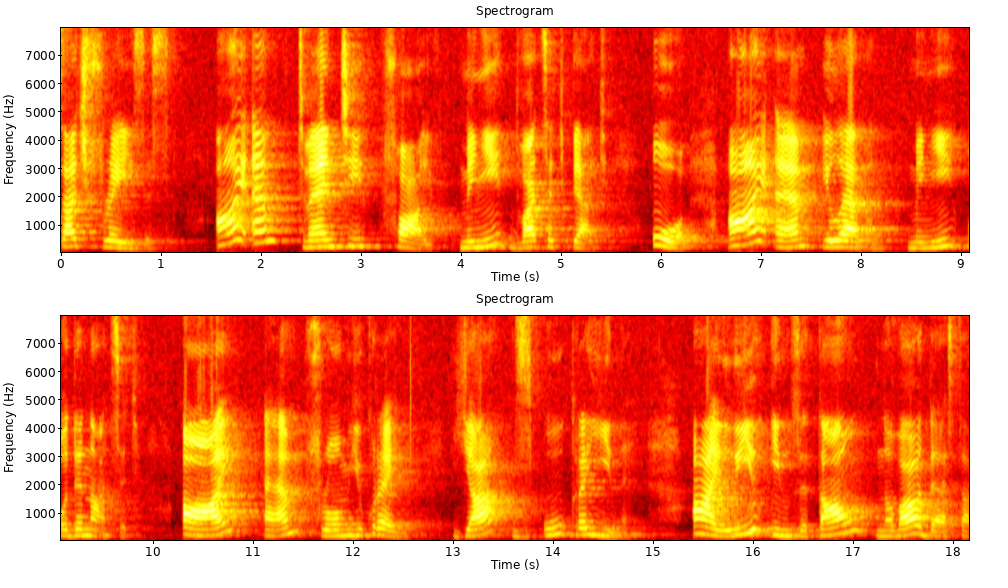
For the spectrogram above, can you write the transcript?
such phrases. I am 25. Мені 25. О, I am 11. Мені 11. I am from Ukraine. Я з України. I live in the town Нова Одеса.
